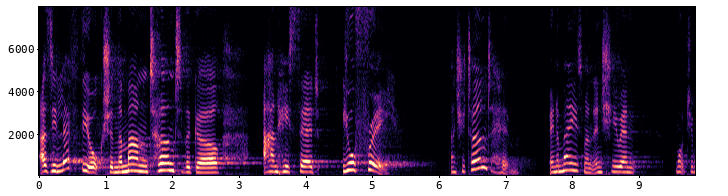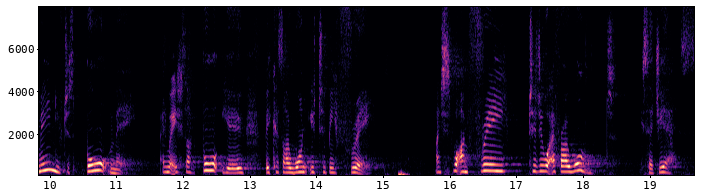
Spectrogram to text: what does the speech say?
as he left the auction, the man turned to the girl and he said, You're free. And she turned to him in amazement and she went, What do you mean? You've just bought me. And he said, I've bought you because I want you to be free. And she said, Well, I'm free to do whatever I want. He said, Yes.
